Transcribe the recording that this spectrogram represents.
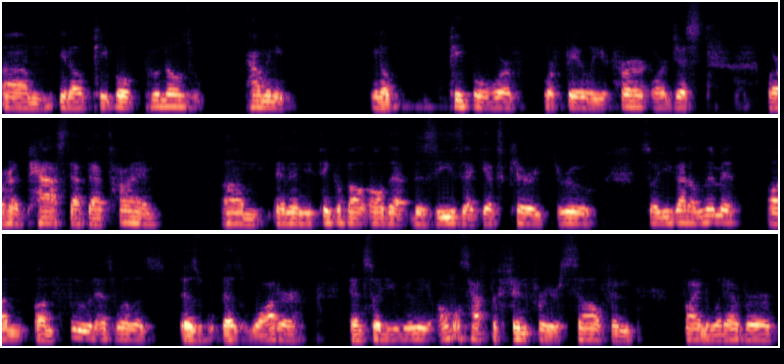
Um, you know, people who knows how many, you know, people were were fatally hurt or just or had passed at that time. Um, and then you think about all that disease that gets carried through. So you got a limit on on food as well as as as water. And so you really almost have to fend for yourself and find whatever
